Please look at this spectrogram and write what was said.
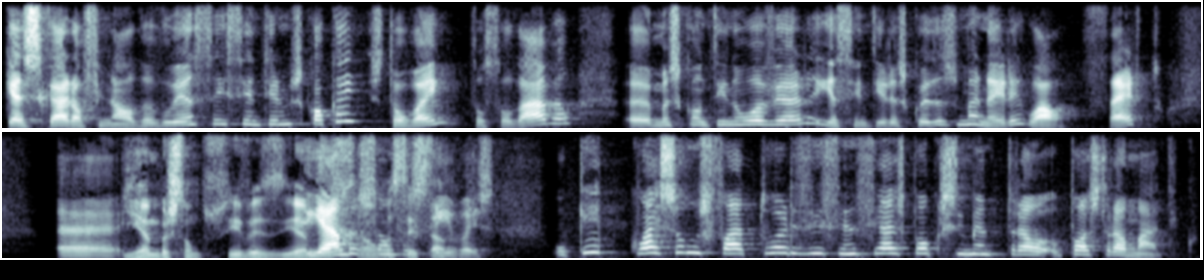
que é chegar ao final da doença e sentirmos que, ok, estou bem, estou saudável, eh, mas continuo a ver e a sentir as coisas de maneira igual, certo? Uh, e ambas são possíveis e ambas, e ambas são, são possíveis. O que, quais são os fatores essenciais para o crescimento pós-traumático?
